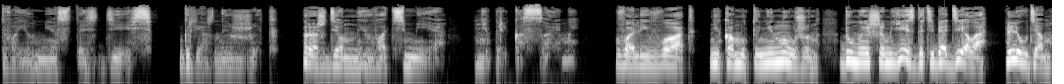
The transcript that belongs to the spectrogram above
«Твое место здесь, грязный жид, рожденный во тьме, неприкасаемый. Вали в ад, никому ты не нужен. Думаешь, им есть до тебя дело, людям?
